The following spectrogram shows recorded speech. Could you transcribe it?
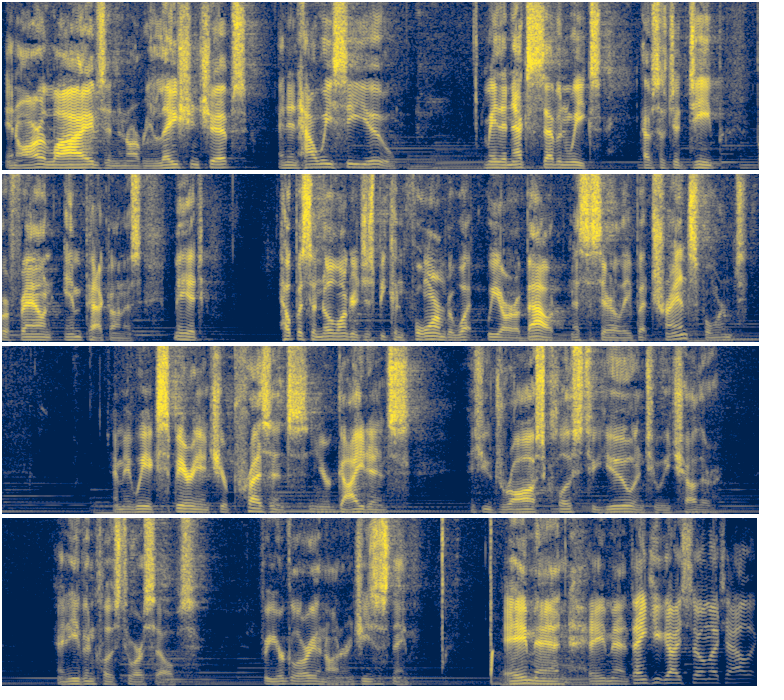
in our lives and in our relationships and in how we see you. May the next seven weeks have such a deep, profound impact on us. May it Help us to no longer just be conformed to what we are about necessarily, but transformed. And may we experience your presence and your guidance as you draw us close to you and to each other, and even close to ourselves. For your glory and honor. In Jesus' name, amen. Amen. Thank you guys so much, Alex.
